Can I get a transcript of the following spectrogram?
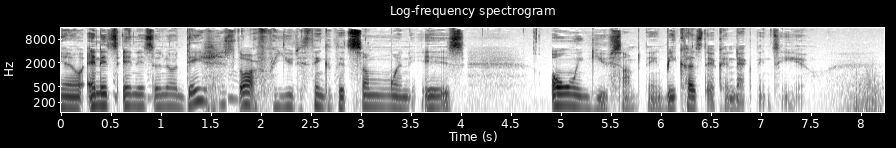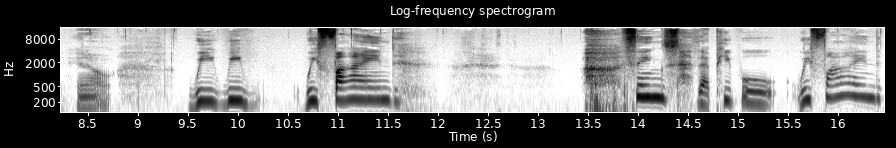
you know and it's and it's an audacious thought for you to think that someone is owing you something because they're connecting to you you know. We we we find things that people we find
